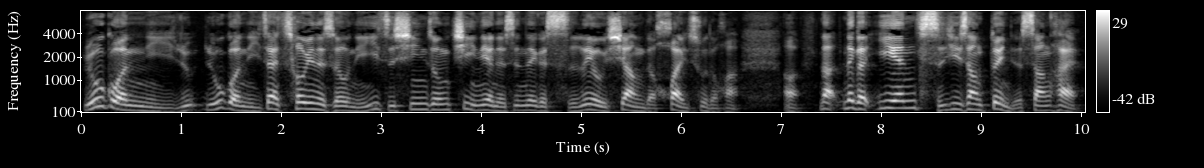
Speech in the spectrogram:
如果你如如果你在抽烟的时候，你一直心中纪念的是那个十六项的坏处的话，啊，那那个烟实际上对你的伤害。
